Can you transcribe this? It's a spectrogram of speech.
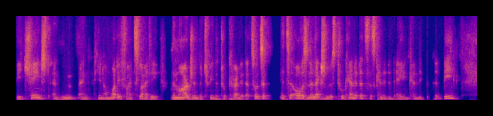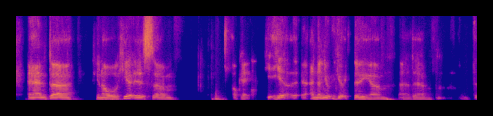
we changed and, and you know, modified slightly the margin between the two candidates. So it's a it's a, always an election with two candidates, there's candidate A and candidate B. And, uh, you know, here is, um, okay, here, and then you, you the, um, uh, the, the,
